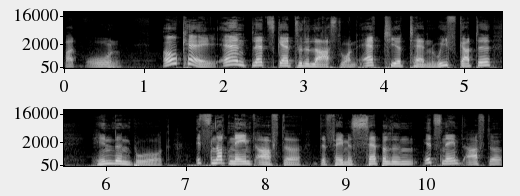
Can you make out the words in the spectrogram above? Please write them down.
but Roon. Okay, and let's get to the last one. At tier 10, we've got the Hindenburg. It's not named after the famous Zeppelin, it's named after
